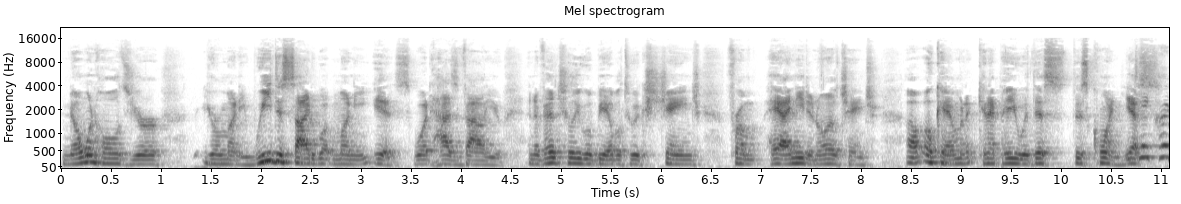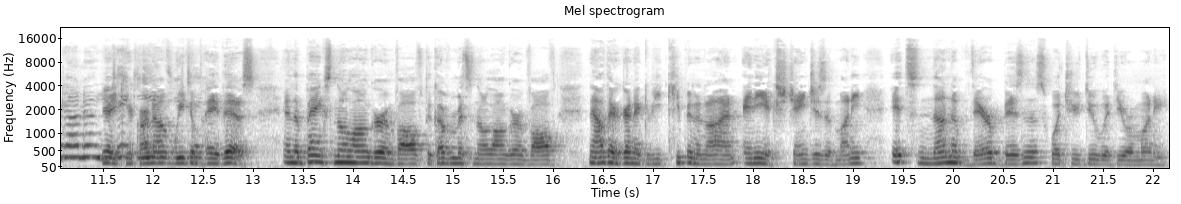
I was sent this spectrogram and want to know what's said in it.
no one holds your your money we decide what money is what has value and eventually we'll be able to exchange from hey i need an oil change uh, okay i'm gonna can i pay you with this this coin? Yes. Take Cardano, you yeah take take cardano we can take- pay this. And the bank's no longer involved the government's no longer involved. Now they're going to be keeping an eye on any exchanges of money. It's none of their business what you do with your money.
